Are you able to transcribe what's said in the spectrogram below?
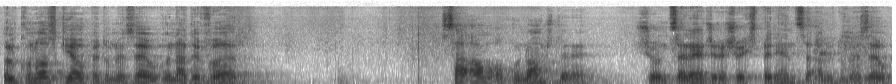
Îl cunosc eu pe Dumnezeu în adevăr? Să am o cunoaștere și o înțelegere și o experiență a lui Dumnezeu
